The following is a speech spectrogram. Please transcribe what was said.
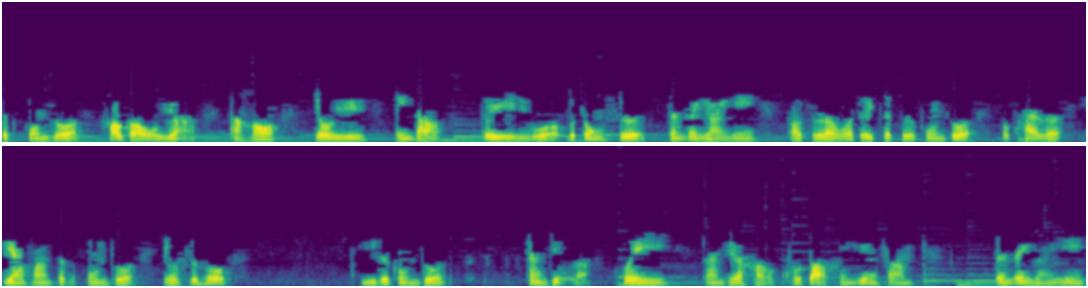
这个工作好高骛远。然后，由于领导对我不重视等等原因，导致了我对这个工作不快乐，厌烦这个工作。有时候，一个工作干久了，会感觉好枯燥，很厌烦，等等原因，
